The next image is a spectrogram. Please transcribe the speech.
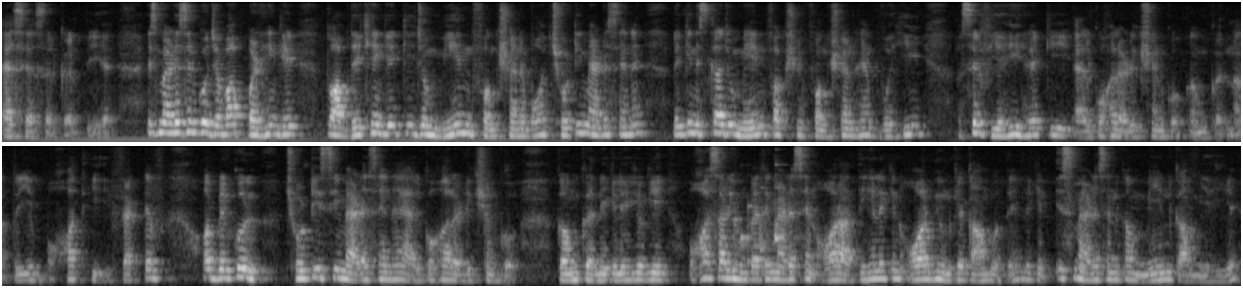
ऐसे असर करती है। इस मेडिसिन को जब आप पढ़ेंगे तो आप देखेंगे कि जो मेन फ़ंक्शन है, बहुत छोटी मेडिसिन है, लेकिन इसका जो मेन फ़ंक्शन फ़ंक्शन है, वही सिर्फ़ यही है कि अल्कोहल एडिक्शन को कम करना। तो ये बहुत ही इफ़ेक्टिव और बिल्कुल छोटी सी मेडिसिन है अल्कोहल एडिक्शन को कम करने के लिए, क्योंकि बहुत सारी होम्योपैथिक मेडिसिन और आती हैं, लेकिन और भी उनके काम होते हैं। लेकिन इस मेडिसिन का मेन काम यही है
